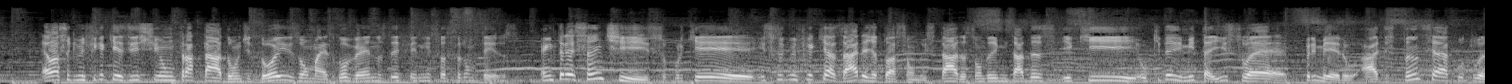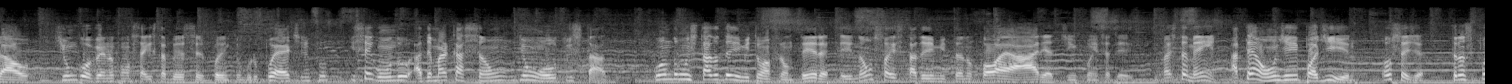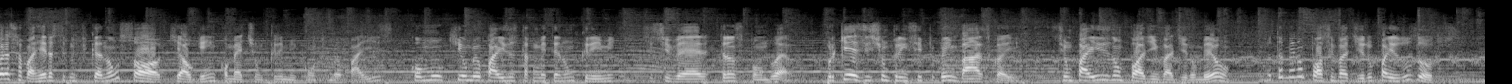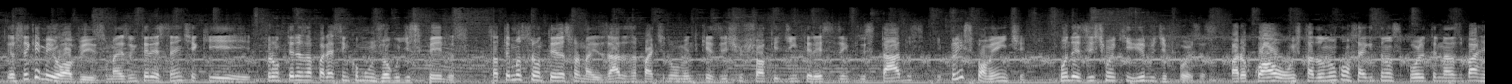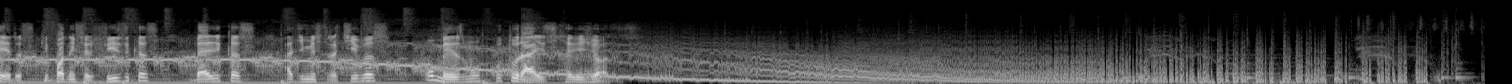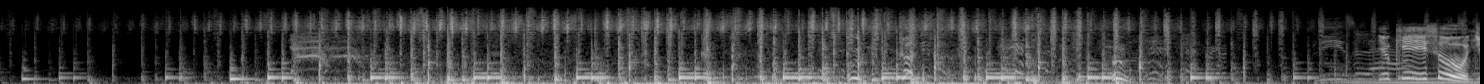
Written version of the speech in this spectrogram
Ela significa que existe um tratado onde dois ou mais governos definem suas fronteiras. É interessante isso, porque isso significa que as áreas de atuação do Estado são delimitadas e que o que delimita isso é, primeiro, a distância cultural que um governo consegue estabelecer por entre um grupo étnico, e segundo, a demarcação de um outro Estado. Quando um Estado delimita uma fronteira, ele não só está delimitando qual é a área de influência dele, mas também até onde ele pode ir. Ou seja, transpor essa barreira significa não só que alguém comete um crime contra o meu país, como que o meu país está cometendo um crime se estiver transpondo ela. Porque existe um princípio bem básico aí. Se um país não pode invadir o meu, eu também não posso invadir o país dos outros. Eu sei que é meio óbvio isso, mas o interessante é que fronteiras aparecem como um jogo de espelhos. Só temos fronteiras formalizadas a partir do momento que existe o choque de interesses entre estados e principalmente quando existe um equilíbrio de forças, para o qual um estado não consegue transpor determinadas barreiras, que podem ser físicas, bélicas, administrativas ou mesmo culturais religiosas.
